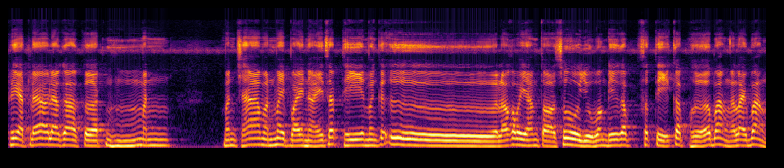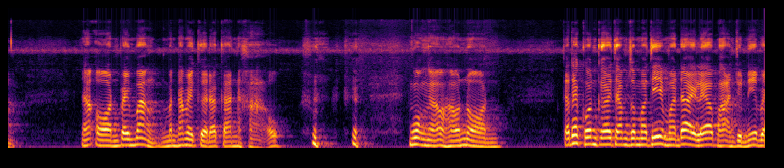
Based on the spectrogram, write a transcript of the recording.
เครียดแล้วแล้วก็เกิดมันมันช้ามันไม่ไปไหนสักทีมันก็เออเราก็พยายามต่อสู้อยู่บางทีก็สติก็เผลอบ้างอะไรบ้าง นะอ่อนไปบ้าง มันทำให้เกิดอาการหาว ง่วงเหงาหาวนอน แต่ถ้าคนเคยทำสมาธิมาได้แล้วผ่านจุดนี้ไป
